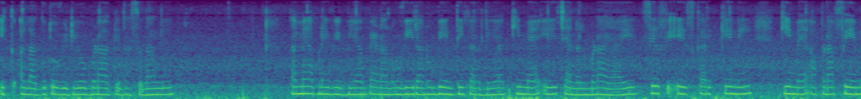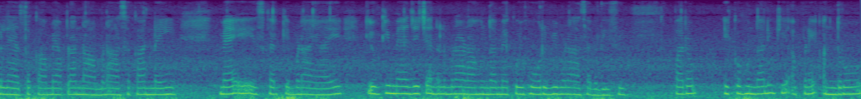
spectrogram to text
ਇੱਕ ਅਲੱਗ ਤੋਂ ਵੀਡੀਓ ਬਣਾ ਕੇ ਦੱਸ ਦਾਂਗੀ। ਤਾਂ ਮੈਂ ਆਪਣੀ ਬੀਬੀਆਂ, ਭੈਣਾਂ ਨੂੰ, ਵੀਰਾਂ ਨੂੰ ਬੇਨਤੀ ਕਰਦੀ ਹਾਂ ਕਿ ਮੈਂ ਇਹ ਚੈਨਲ ਬਣਾਇਆ ਏ। ਸਿਰਫ ਇਸ ਕਰਕੇ ਨਹੀਂ ਕਿ ਮੈਂ ਆਪਣਾ ਫੇਮ ਲੈ ਸਕਾਂ, ਮੈਂ ਆਪਣਾ ਨਾਮ ਬਣਾ ਸਕਾਂ। ਨਹੀਂ, ਮੈਂ ਇਹ ਇਸ ਕਰਕੇ ਬਣਾਇਆ ਏ ਕਿਉਂਕਿ ਮੈਂ ਜੇ ਚੈਨਲ ਬਣਾਉਣਾ ਹੁੰਦਾ, ਮੈਂ ਕੋਈ ਹੋਰ ਵੀ ਬਣਾ ਸਕਦੀ ਸੀ। ਪਰ ਇੱਕ ਹੁੰਦਾ ਨਹੀਂ ਕਿ ਆਪਣੇ ਅੰਦਰੋਂ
